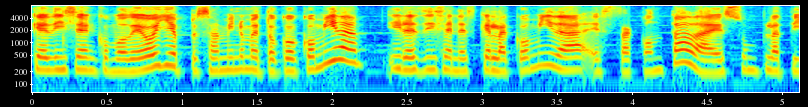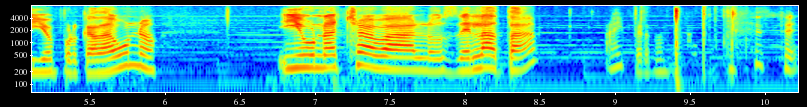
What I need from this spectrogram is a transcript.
que dicen como de, oye, pues a mí no me tocó comida. Y les dicen es que la comida está contada, es un platillo por cada uno. Y una chava los delata, ay, perdón,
